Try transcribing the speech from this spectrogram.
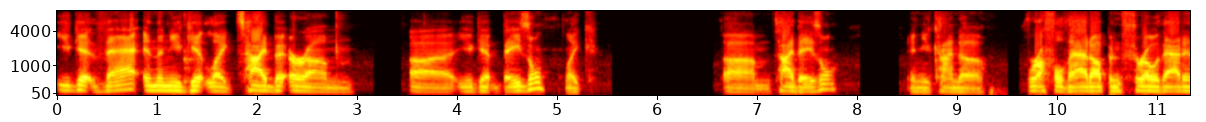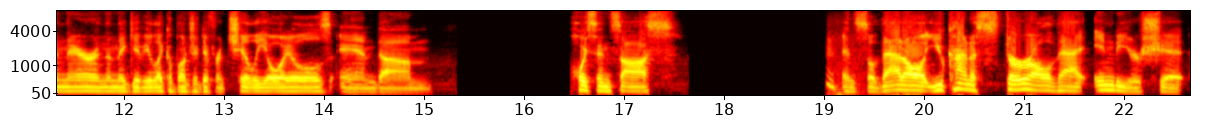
you get that and then you get like thai ba- or um uh you get basil like um thai basil and you kind of ruffle that up and throw that in there and then they give you like a bunch of different chili oils and um hoisin sauce Hmm. and so that all you kind of stir all that into your shit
